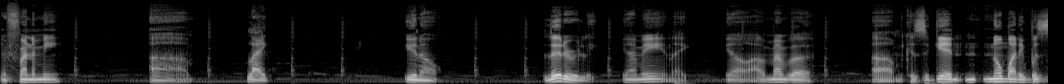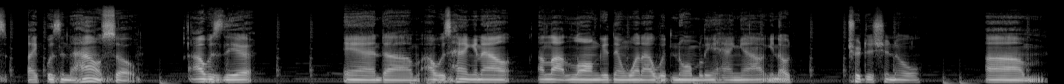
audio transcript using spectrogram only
in front of me, um, like you know, literally. You know what I mean? Like you know, I remember um because um, again, n- nobody was like was in the house, so I was there, and um, I was hanging out a lot longer than what I would normally hang out. You know, traditional, um,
